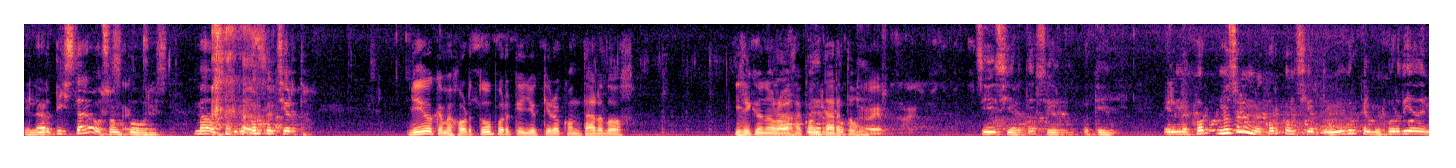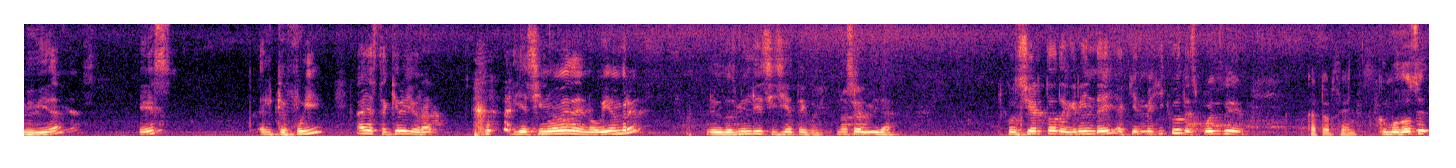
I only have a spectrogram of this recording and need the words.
el artista o son Exacto. pobres. Mau, tu mejor concierto. Yo digo que mejor tú porque yo quiero contar dos. Y sé que uno lo Ah, vas a contar perro, tú. A ver. Sí, cierto, cierto. Ok. El mejor, no solo el mejor concierto, yo creo que el mejor día de mi vida es el que fui. Ay, hasta quiero llorar. 19 de noviembre del 2017, güey. No se olvida. El concierto de Green Day aquí en México después de 14 años. como 12,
